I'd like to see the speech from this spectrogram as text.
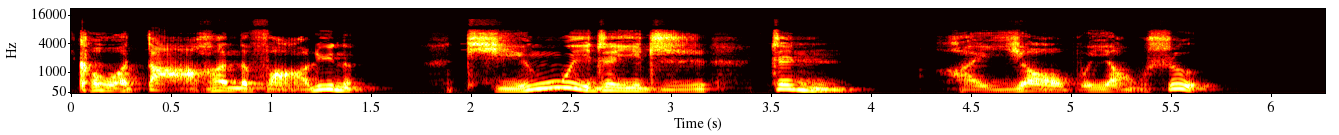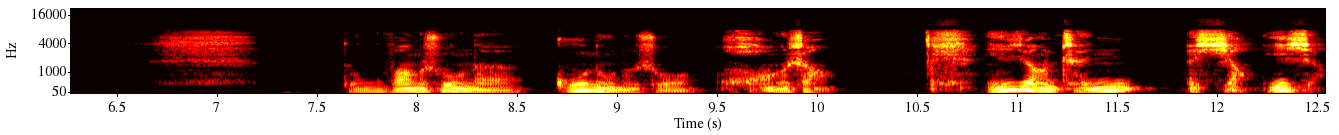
可我大汉的法律呢？廷尉这一职，朕还要不要设？东方朔呢，咕哝着说：“皇上，您让臣想一想。”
